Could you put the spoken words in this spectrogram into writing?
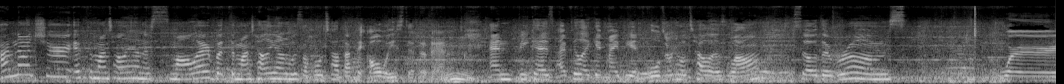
I'm not sure if the Monteleone is smaller, but the Monteleone was a hotel that they always did it in. Mm. And because I feel like it might be an older hotel as well, so the rooms were,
